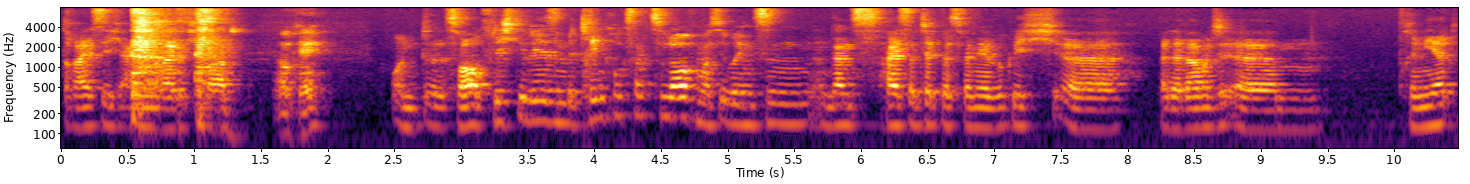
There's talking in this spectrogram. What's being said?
30, 31 Grad. Okay. Und äh, es war auch Pflicht gewesen, mit Trinkrucksack zu laufen, was übrigens ein, ein ganz heißer Tipp ist, wenn ihr wirklich äh, bei der Wärme ähm, trainiert.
